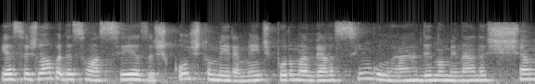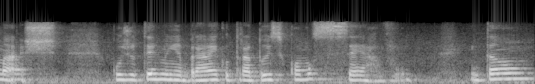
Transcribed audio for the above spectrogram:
E essas lâmpadas são acesas costumeiramente por uma vela singular denominada shamash, cujo termo em hebraico traduz-se como servo. Então,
